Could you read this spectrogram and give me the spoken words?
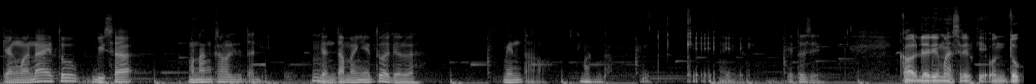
yang mana itu bisa menangkal itu tadi. Dan tameng itu adalah mental. Mantap. Oke. Nah, itu sih. Kalau dari Mas Rifki untuk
